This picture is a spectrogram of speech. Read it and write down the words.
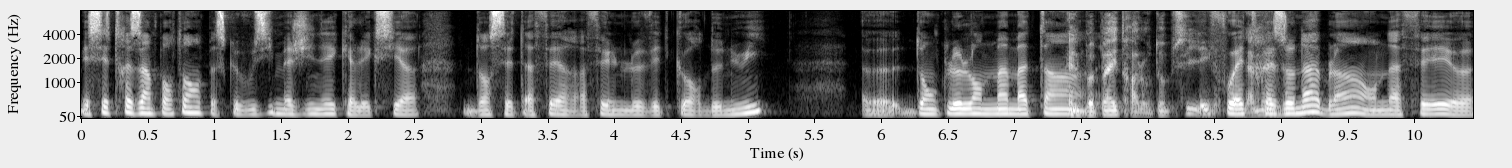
Mais c'est très important parce que vous imaginez qu'Alexia, dans cette affaire, a fait une levée de corps de nuit. Euh, donc le lendemain matin, elle ne peut pas être à l'autopsie. Il faut être raisonnable. Hein. On a fait, euh,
